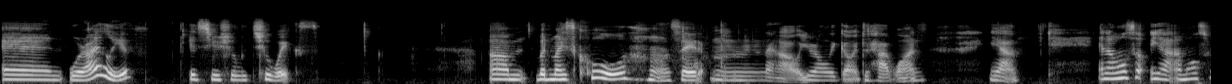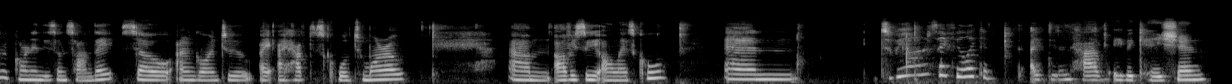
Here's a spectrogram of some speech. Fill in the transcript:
and where I live, it's usually two weeks. Um, but my school said, mm, no, you're only going to have one. Yeah. And I'm also, yeah, I'm also recording this on Sunday. So I'm going to, I, I have to school tomorrow. Um, obviously online school. And to be honest, I feel like I, I didn't have a vacation.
